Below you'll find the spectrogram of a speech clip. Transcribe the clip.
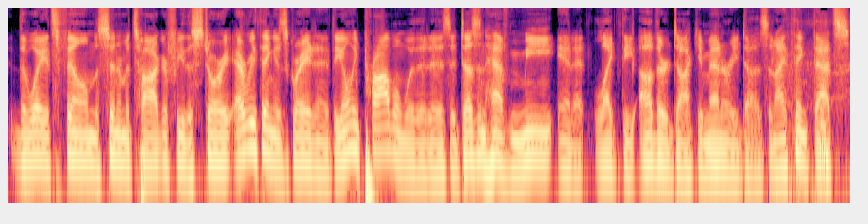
the way it's filmed, the cinematography, the story, everything is great in it. The only problem with it is it doesn't have me in it like the other documentary does, and I think that's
